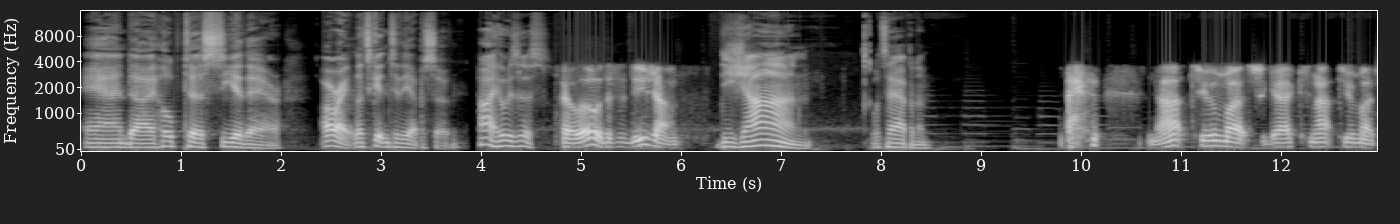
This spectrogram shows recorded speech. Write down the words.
and I hope to see you there. All right, let's get into the episode. Hi, who is this? Hello, this is Dijon. Dijon. What's happening? not too much, Geck. Not too much.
